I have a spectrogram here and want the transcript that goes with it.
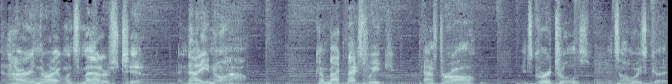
and hiring the right ones matters too. And now you know how. Come back next week. After all, it's Career Tools. It's always good.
